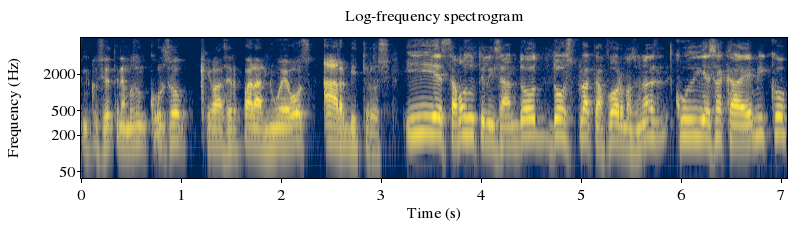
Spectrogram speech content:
Inclusive tenemos un curso que va a ser para nuevos árbitros. Y estamos utilizando dos plataformas. Una es Q10 Académico,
